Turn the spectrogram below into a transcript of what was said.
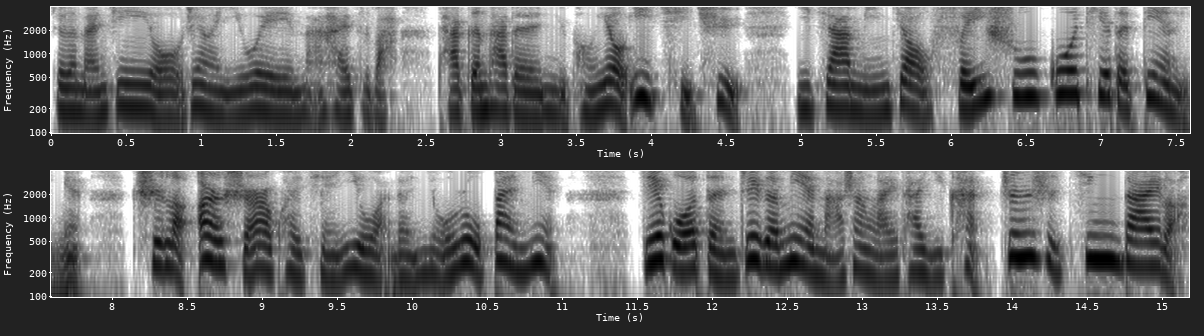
这个南京有这样一位男孩子吧，他跟他的女朋友一起去一家名叫“肥叔锅贴”的店里面吃了二十二块钱一碗的牛肉拌面。结果等这个面拿上来，他一看，真是惊呆了。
